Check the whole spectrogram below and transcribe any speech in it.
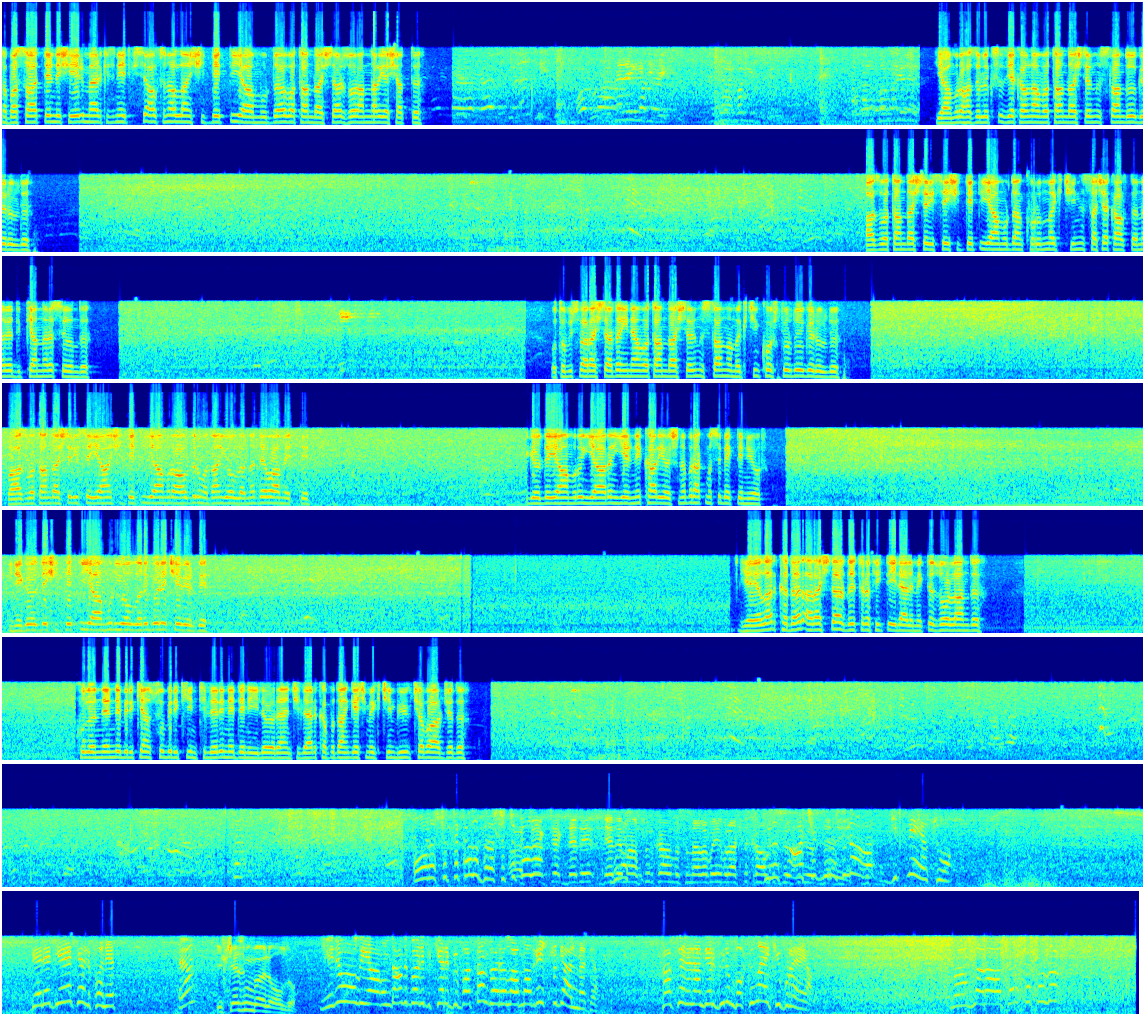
Sabah saatlerinde şehir merkezine etkisi altına alınan şiddetli yağmurda vatandaşlar zor anlar yaşattı. Yağmura hazırlıksız yakalanan vatandaşların ıslandığı görüldü. Bazı vatandaşlar ise şiddetli yağmurdan korunmak için saçak altlarına ve dükkanlara sığındı. Otobüs ve araçlardan inen vatandaşların ıslanmamak için koşturduğu görüldü. Bazı vatandaşlar ise yağan şiddetli yağmuru aldırmadan yollarına devam etti. Gölde yağmurun yarın yerini kar yağışına bırakması bekleniyor. İnegöl'de şiddetli yağmur yolları göle çevirdi. Yayalar kadar araçlar da trafikte ilerlemekte zorlandı. Okul önlerinde biriken su birikintileri nedeniyle öğrenciler kapıdan geçmek için büyük çaba harcadı. Orası tıkalı, burası tıkalı. Çek çek dede, dede Burası- mahsur kalmasın arabayı bıraktı kaldı Burası açık, burası da gitmiyor su. Belediyeye telefon et. He? İlk kez mi böyle oldu? Yeni oldu ya, ondan da böyle bir kere bir battan böyle lavmadır, hiç su gelmedi. Kaç seneden beri gülüm bakılmıyor ki buraya.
